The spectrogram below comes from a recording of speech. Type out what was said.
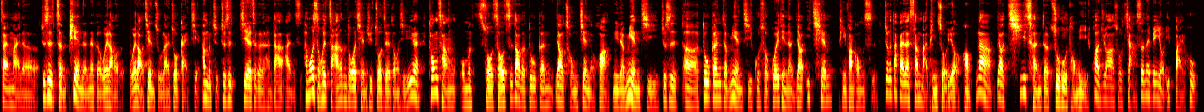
在买了，就是整片的那个围老围老建筑来做改建。他们就就是接了这个很大的案子。他们为什么会砸那么多钱去做这些东西？因为通常我们所熟知道的都跟要重建的话，你的面积就是呃都跟的面积所规。定的要一千平方公尺，这个大概在三百平左右，哈，那要七成的住户同意。换句话说，假设那边有一百户，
